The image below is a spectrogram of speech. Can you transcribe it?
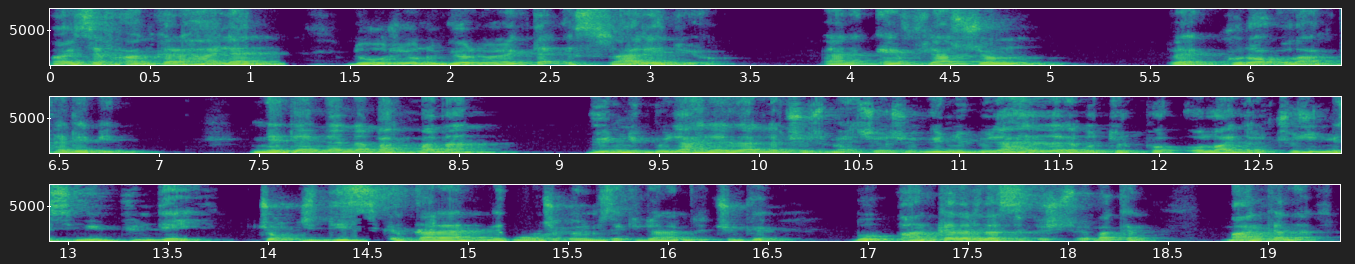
Maalesef Ankara halen doğru yolu görmemekte ısrar ediyor. Yani enflasyon ve kura olan talebin nedenlerine bakmadan günlük müdahalelerle çözmeye çalışıyor. Günlük müdahalelerle bu tür olayların çözülmesi mümkün değil. Çok ciddi sıkıntılara neden olacak önümüzdeki dönemde. Çünkü bu bankaları da sıkıştırıyor. Bakın bankalar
